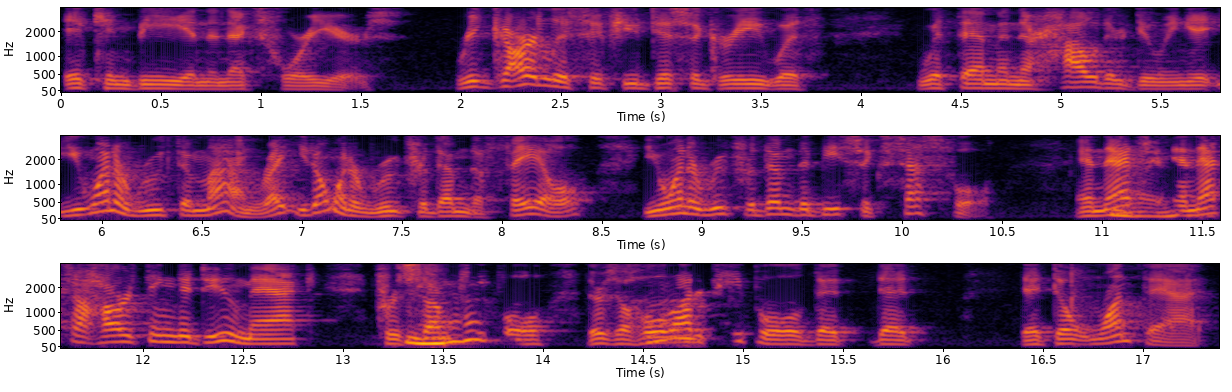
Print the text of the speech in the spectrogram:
it can be in the next four years? Regardless if you disagree with with them and their, how they're doing it, you want to root them on, right? You don't want to root for them to fail. You want to root for them to be successful. And that's right. and that's a hard thing to do, Mac. For some yeah. people, there's a whole yeah. lot of people that that that don't want that.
